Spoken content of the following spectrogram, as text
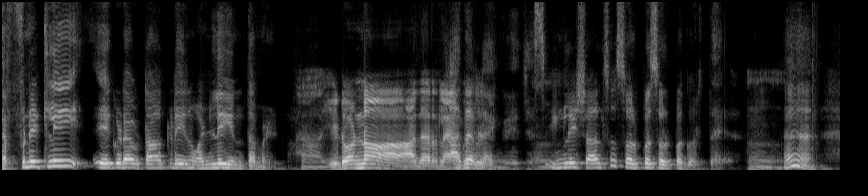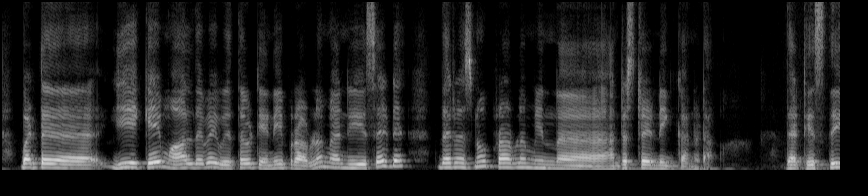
definitely he could have talked in only in Tamil you don't know other other languages Hmm. English also ಸ್ವಲ್ಪ ಸ್ವಲ್ಪ ಗೊತ್ತೆ language but uh, he came all the way without any problem and he said there was no problem in uh, understanding Kannada. That is the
